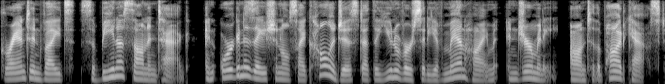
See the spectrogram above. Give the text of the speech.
Grant invites Sabine Sonnentag, an organizational psychologist at the University of Mannheim in Germany, onto the podcast.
